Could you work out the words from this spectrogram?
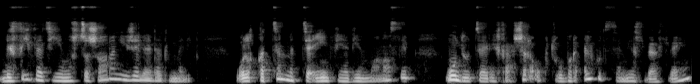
بصفته مستشارا لجلالة الملك. ولقد تم التعيين في هذه المناصب منذ تاريخ 10 أكتوبر 1977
